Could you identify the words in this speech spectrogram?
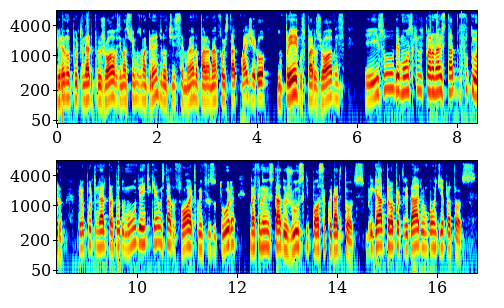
gerando oportunidade para os jovens, e nós tivemos uma grande notícia semana, o Paraná foi o estado que mais gerou empregos para os jovens, e isso demonstra que o Paraná é o estado do futuro. Tem oportunidade para todo mundo e a gente quer um estado forte, com infraestrutura, mas também um estado justo que possa cuidar de todos. Obrigado pela oportunidade, um bom dia para todos.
